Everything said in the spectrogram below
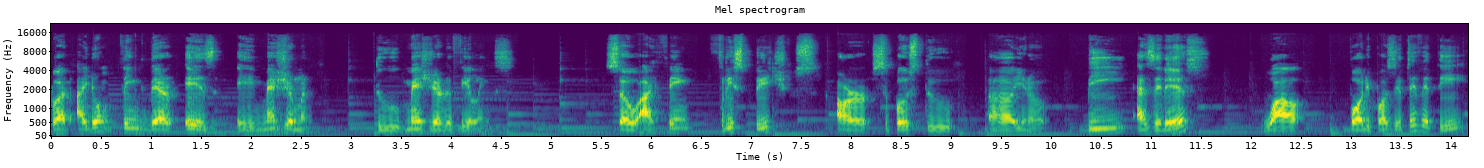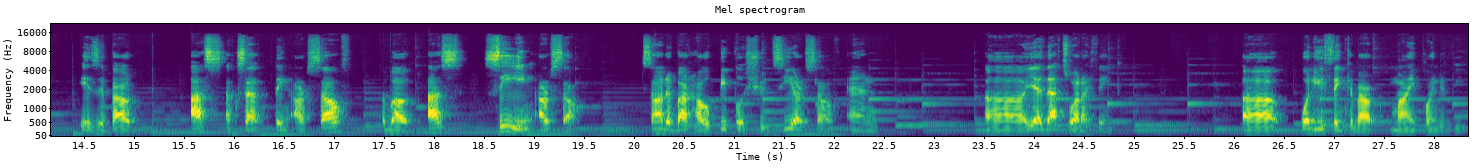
But I don't think there is a measurement to measure the feelings. So I think free speech are supposed to, uh, you know, be as it is, while body positivity is about us accepting ourselves, about us seeing ourselves. It's not about how people should see ourselves, and uh, yeah, that's what I think. Uh, what do you think about my point of view?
